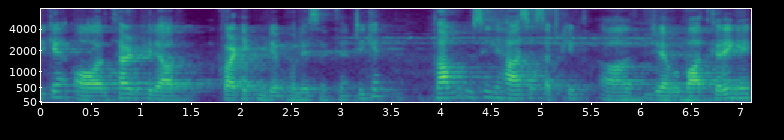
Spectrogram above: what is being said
ठीक है? और थर्ड फिर आप क्वाटिक मीडियम को ले सकते हैं, ठीक है? तो हम उसी लिहाज से सबकी जो है वो बात करेंगे।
